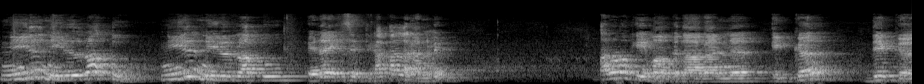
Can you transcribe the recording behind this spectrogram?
නිල් නිල් රතු නිල් නිල් රතු එන එක සෙට් එකක් අල්ලගන්න මේ. අර වගේ මාක දාගන්න 1 2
